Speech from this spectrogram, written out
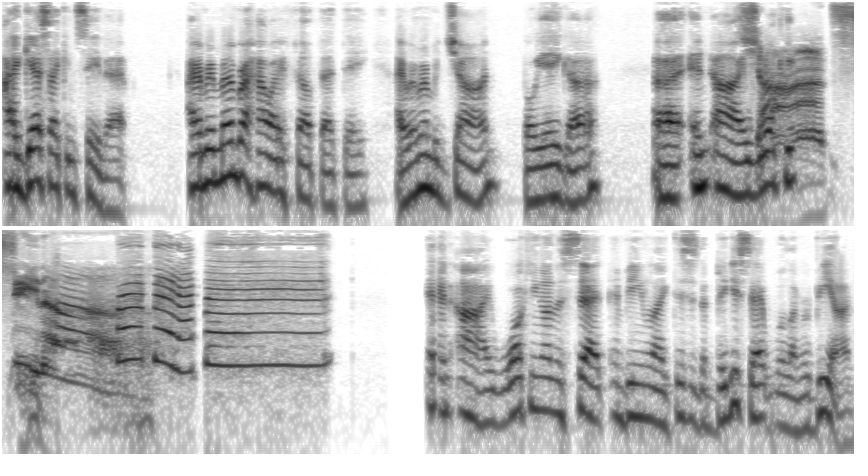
I guess I can say that. I remember how I felt that day. I remember John Boyega uh, and I John walking. Cena! And I walking on the set and being like, "This is the biggest set we'll ever be on,"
